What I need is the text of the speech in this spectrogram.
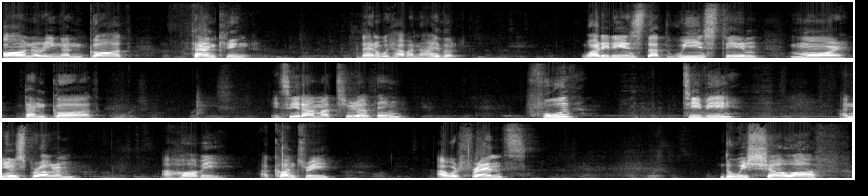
honoring and God thanking, then we have an idol. What it is that we esteem more than God. Is it a material thing? Food? TV? A news program? A hobby? A country? Our friends? Do we show off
